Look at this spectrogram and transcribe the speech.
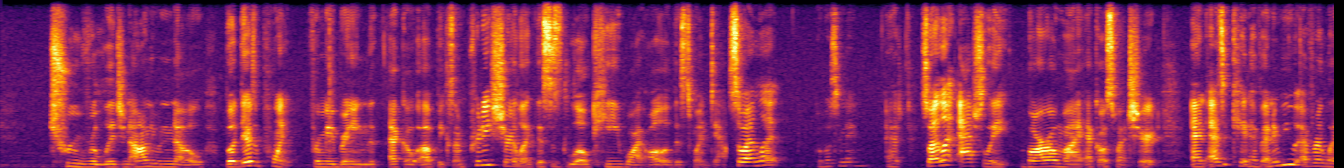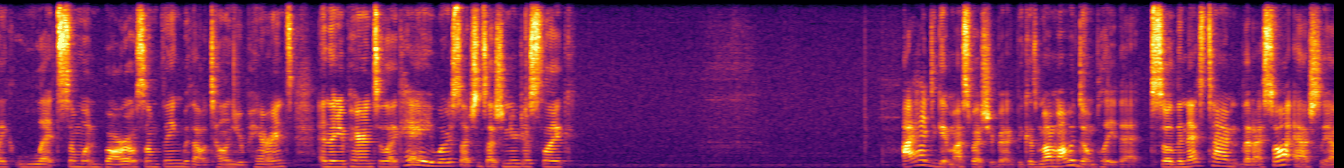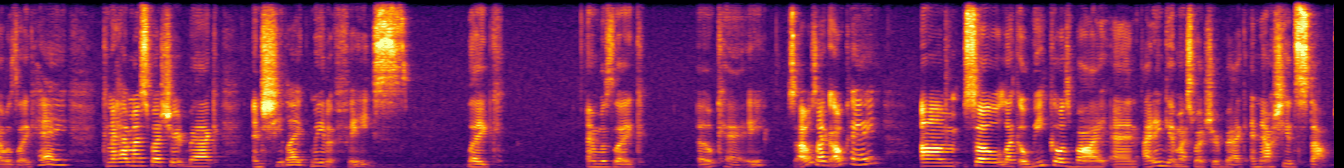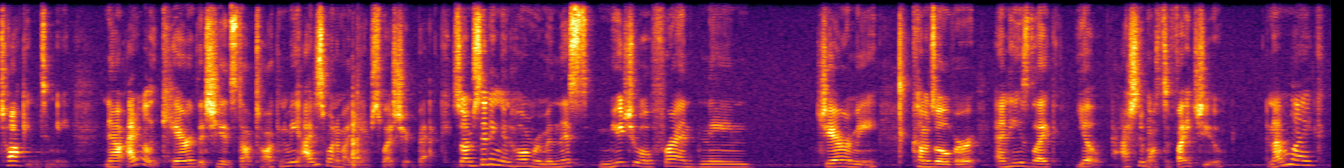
true religion. I don't even know. But there's a point for me bringing the Ecko up because I'm pretty sure like this is low key why all of this went down. So I let what was her name? Ash so I let Ashley borrow my Ecko sweatshirt. And as a kid, have any of you ever like let someone borrow something without telling your parents? And then your parents are like, hey, where's such and such? And you're just like, I had to get my sweatshirt back because my mama don't play that. So the next time that I saw Ashley, I was like, hey, can I have my sweatshirt back? And she like made a face. Like, and was like, okay. So I was like, okay. Um, so like a week goes by and I didn't get my sweatshirt back and now she had stopped talking to me. Now, I didn't really care that she had stopped talking to me. I just wanted my damn sweatshirt back. So I'm sitting in homeroom and this mutual friend named Jeremy comes over and he's like, yo, Ashley wants to fight you. And I'm like,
